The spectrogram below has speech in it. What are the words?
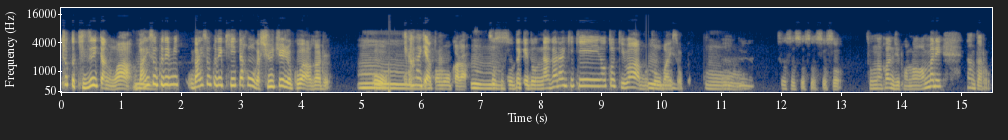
ちょっと気づいたのは、うん倍速でみ、倍速で聞いた方が集中力は上がる。うこう、ん。聞かなきゃと思うから。うんうん。そうそうそう。だけど、ながら聞きの時は、もう当倍速。う。うんんうんそうそうそうそうそうそう。そんな感じかな。あんまり、なんだろう。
